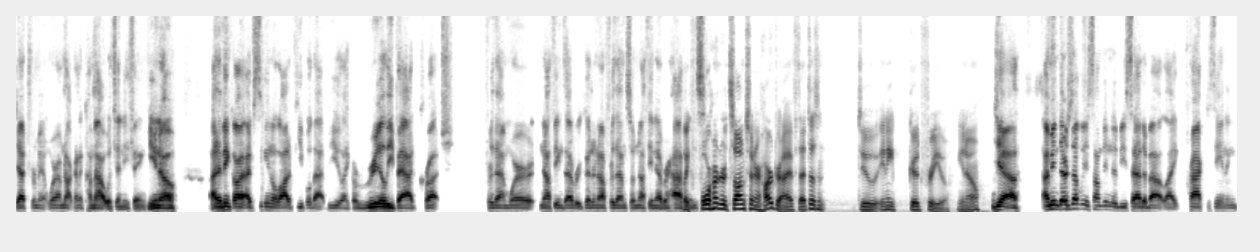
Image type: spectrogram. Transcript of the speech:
detriment where i'm not gonna come out with anything you know? And i think I, i've seen a lot of people that be like a really bad crutch for them where nothing's ever good enough for them so nothing ever happens. Like 400 songs on your hard drive, that doesn't do any good for you, you know? yeah. I mean there's definitely something to be said about like practicing and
